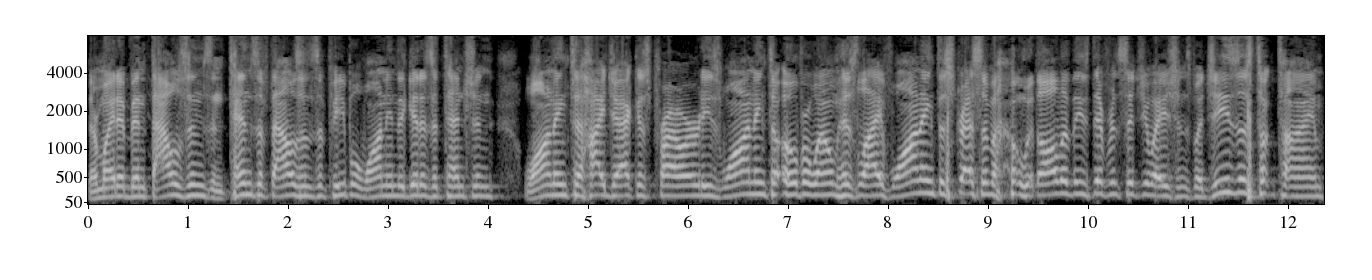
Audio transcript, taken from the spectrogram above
There might have been thousands and tens of thousands of people wanting to get his attention, wanting to hijack his priorities, wanting to overwhelm his life, wanting to stress him out with all of these different situations. But Jesus took time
